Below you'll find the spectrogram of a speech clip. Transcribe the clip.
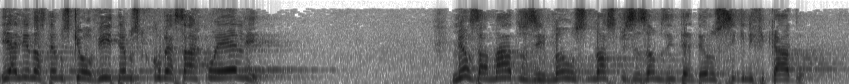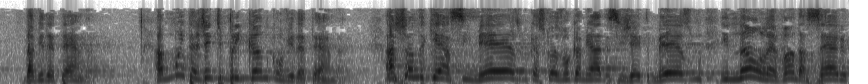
e ali nós temos que ouvir, temos que conversar com Ele. Meus amados irmãos, nós precisamos entender o significado da vida eterna. Há muita gente brincando com vida eterna, achando que é assim mesmo, que as coisas vão caminhar desse jeito mesmo, e não levando a sério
